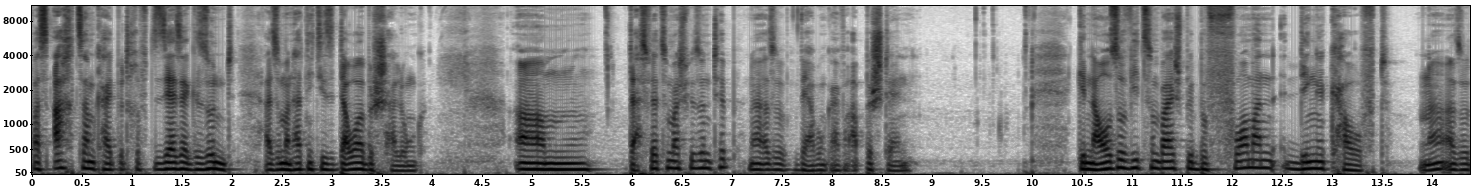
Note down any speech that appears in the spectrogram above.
was Achtsamkeit betrifft, sehr, sehr gesund. Also man hat nicht diese Dauerbeschallung. Ähm, das wäre zum Beispiel so ein Tipp. Ne? Also Werbung einfach abbestellen. Genauso wie zum Beispiel, bevor man Dinge kauft. Ne? Also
